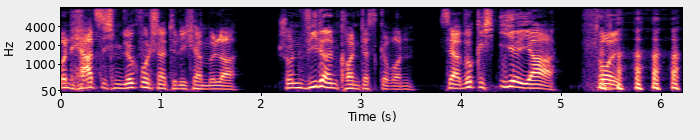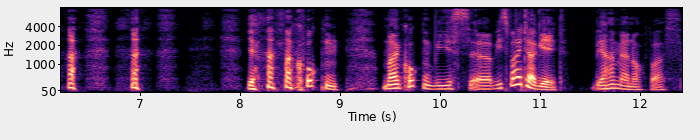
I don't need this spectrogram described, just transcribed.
Und herzlichen Glückwunsch natürlich, Herr Müller. Schon wieder ein Contest gewonnen. Ist ja wirklich Ihr Jahr. Toll. Ja, mal gucken. Mal gucken, wie es, äh, es weitergeht. Wir haben ja noch was.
